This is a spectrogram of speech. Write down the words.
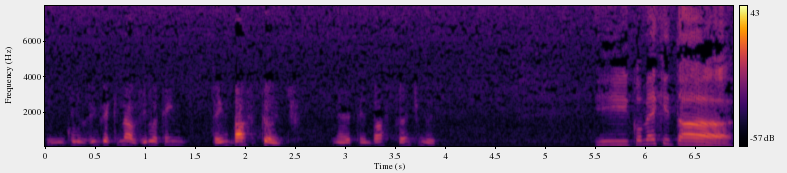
inclusive aqui na vila tem, tem bastante, né, tem bastante mesmo. E como é que está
